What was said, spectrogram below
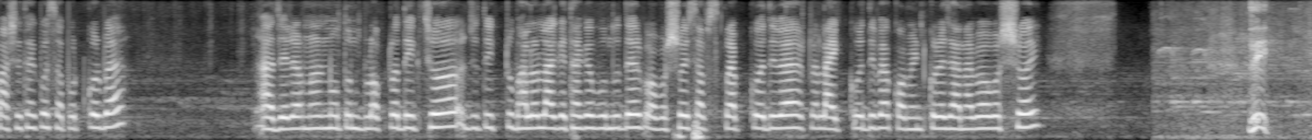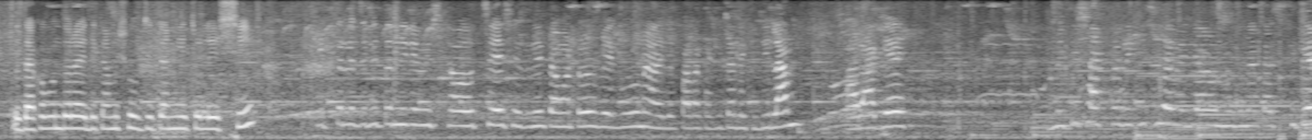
পাশে থাকবে সাপোর্ট করবে। আর যারা আমার নতুন ব্লগটা দেখছ যদি একটু ভালো লাগে থাকে বন্ধুদের অবশ্যই সাবস্ক্রাইব করে দিবে একটা লাইক করে দিবে কমেন্ট করে জানাবে অবশ্যই। জি। তো দেখো বন্ধুরা এদিকে আমি সবজিটা নিয়ে চলে এসেছি। কীর্তনের জন্য তো নিরামিষ খাওয়া হচ্ছে সেজন্য টমেটো, বেগুন আর পাতাকপিটা রেখে দিলাম। আর আগে মেথি শাকটা রেখেছিলাম এটা আমার কাছ থেকে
